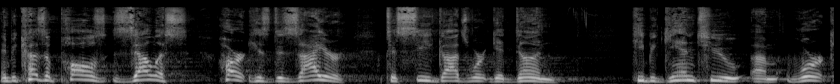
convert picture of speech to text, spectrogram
and because of Paul's zealous heart, his desire to see God's work get done, he began to um, work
